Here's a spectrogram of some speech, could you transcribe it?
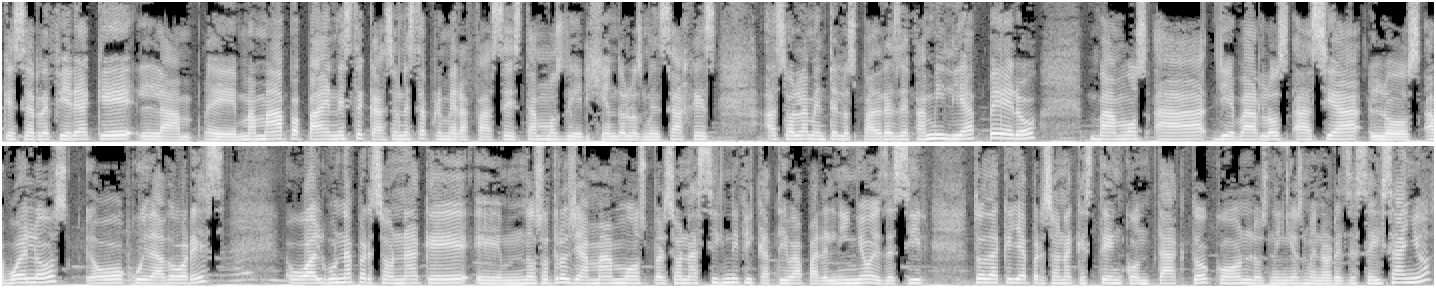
que se refiere a que la eh, mamá, papá, en este caso, en esta primera fase, estamos dirigiendo los mensajes a solamente los padres de familia, pero vamos a llevarlos hacia los abuelos o cuidadores o alguna persona que eh, nosotros llamamos persona significativa para el niño, es decir, toda aquella persona que esté en contacto con los niños menores de 6 años.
